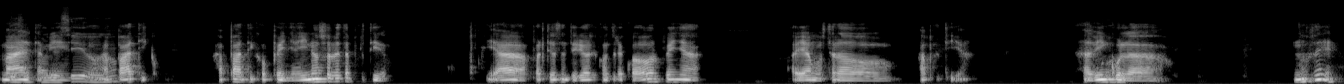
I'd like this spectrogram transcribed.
Mal también, apático, apático Peña. Y no solo este partido, ya partidos anteriores contra Ecuador, Peña había mostrado apatía. Advíncula, no sé,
